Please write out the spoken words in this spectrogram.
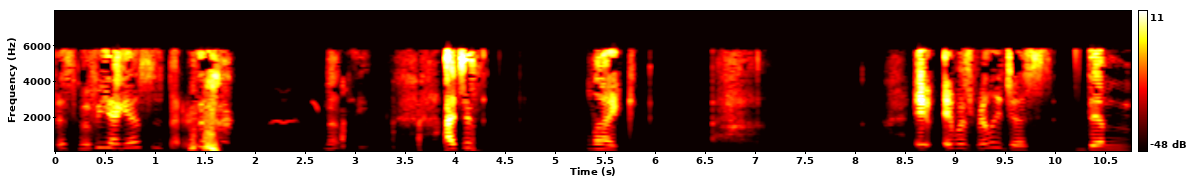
this movie, I guess, is better than nothing. I just like it. It was really just them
